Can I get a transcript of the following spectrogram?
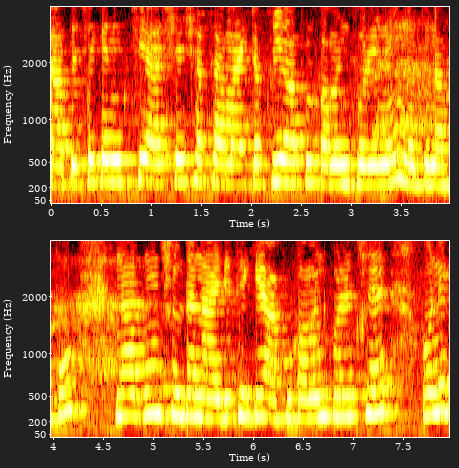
কাপে ছেঁকে নিচ্ছি আর সেই সাথে আমার একটা প্রিয় আপুর কমেন্ট করে নেই, নতুন আপু। নাজনীন সুলতান আইডি থেকে আপু কমেন্ট করেছে। অনেক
